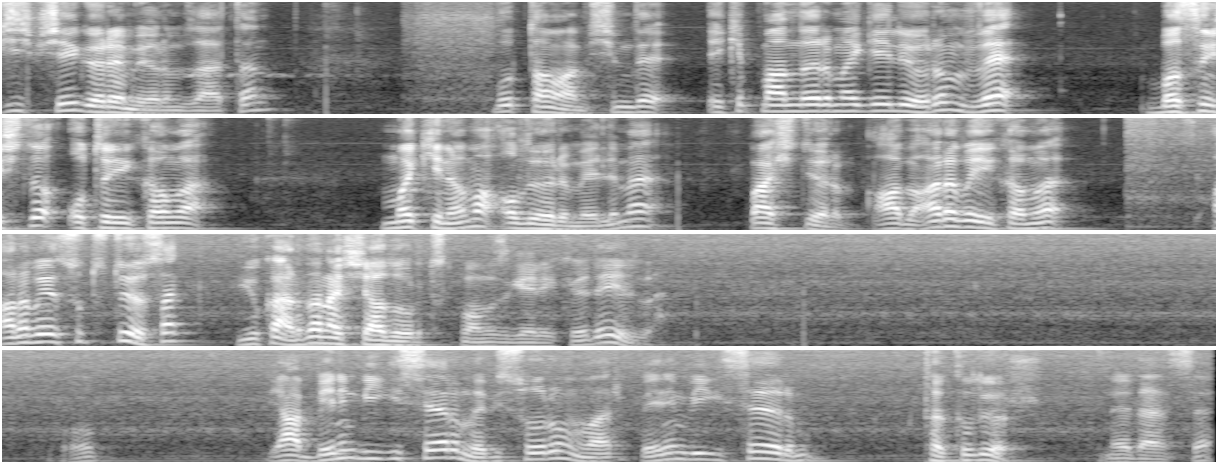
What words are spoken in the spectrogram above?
hiçbir şey göremiyorum zaten. Bu tamam. Şimdi ekipmanlarıma geliyorum ve basınçlı oto yıkama makinamı alıyorum elime. Başlıyorum. Abi araba yıkama arabaya su tutuyorsak yukarıdan aşağı doğru tutmamız gerekiyor değil mi? Hop. Ya benim bilgisayarımda bir sorun var. Benim bilgisayarım takılıyor nedense.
